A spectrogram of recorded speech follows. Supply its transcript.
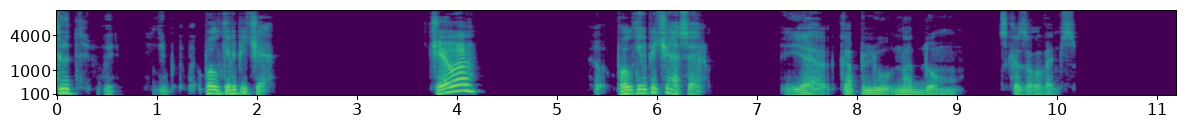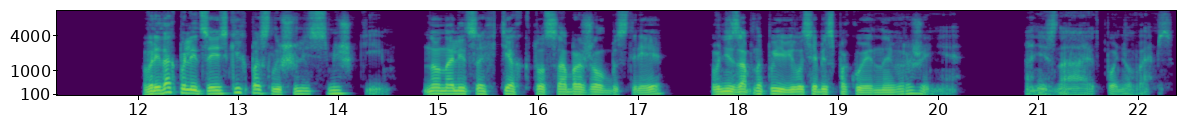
тут пол кирпича. — Чего? — Пол кирпича, сэр. — Я коплю на дом, — сказал Ваймс. В рядах полицейских послышались смешки, но на лицах тех, кто соображал быстрее, внезапно появилось обеспокоенное выражение. — Они знают, — понял Ваймс.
